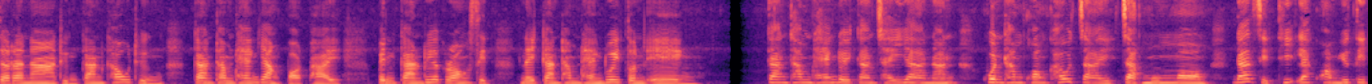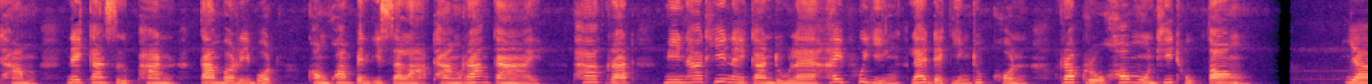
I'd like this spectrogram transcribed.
จารณาถึงการเข้าถึง การทำแท้งอย่างปลอดภัย เป็นการเรียกร้องสิทธิ์ในการทำแท้งด้วยตนเอง การทำแท้งโดยการใช้ยานั้น ควรทำความเข้าใจจากมุมมอง ด้านสิทธิและความยุติธรรม ในการสืบพันธุ์ ตามบริบทของความเป็นอิสระทางร่างกาย ภาครัฐมีหน้าที่ในการดูแลให้ผู้หญิงและเด็กหญิงทุกคน รับรู้ข้อมูลที่ถูกต้อง ยา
